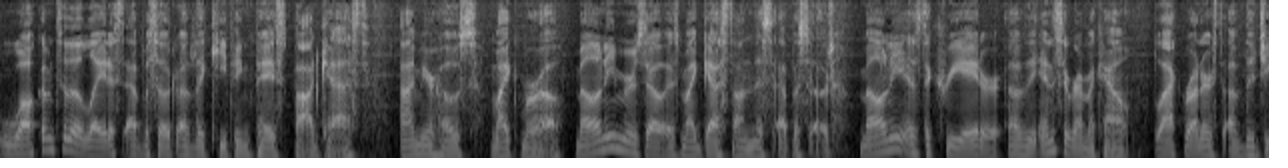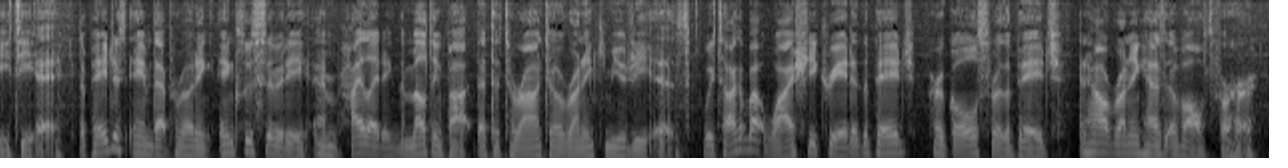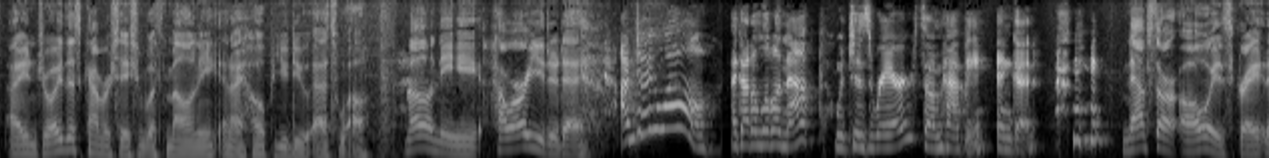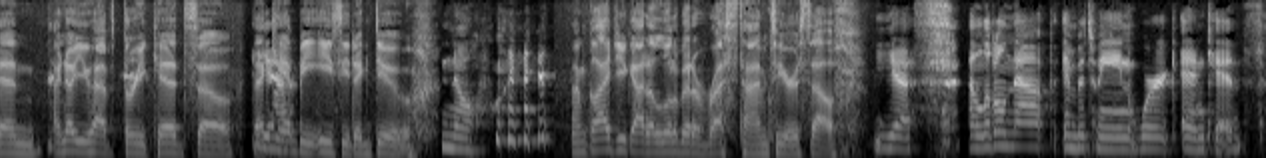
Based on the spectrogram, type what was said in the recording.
Welcome to the latest episode of the Keeping Pace podcast. I'm your host, Mike Moreau. Melanie Merzeau is my guest on this episode. Melanie is the creator of the Instagram account Black Runners of the GTA. The page is aimed at promoting inclusivity and highlighting the melting pot that the Toronto running community is. We talk about why she created the page, her goals for the page, and how running has evolved for her. I enjoyed this conversation with Melanie, and I hope you do as well. Melanie, how are you today? I'm doing well. I got a little nap, which is rare, so I'm happy and good. Naps are always great, and I know you have three kids, so that Yeah. can't be easy to do. No. I'm glad you got a little bit of rest time to yourself. yes, a little nap in between work and kids.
